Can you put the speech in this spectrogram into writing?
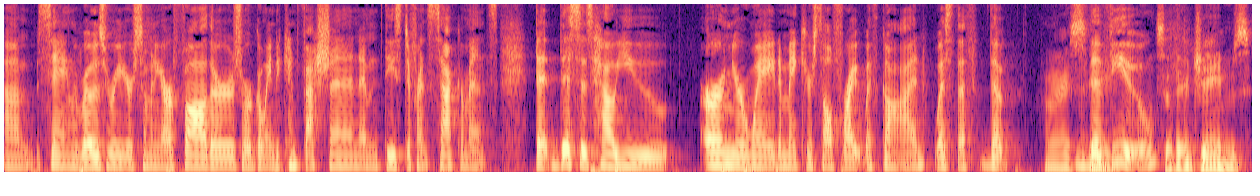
um, saying the rosary or so many Our Fathers or going to confession and these different sacraments, that this is how you earn your way to make yourself right with God was the the I see. the view. So they're James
